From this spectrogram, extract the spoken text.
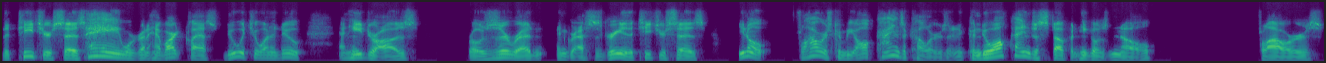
the teacher says hey we're going to have art class. Do what you want to do. And he draws roses are red and grass is green. The teacher says you know flowers can be all kinds of colors and it can do all kinds of stuff and he goes no flowers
